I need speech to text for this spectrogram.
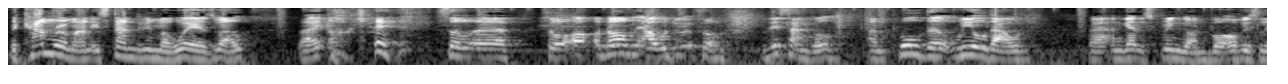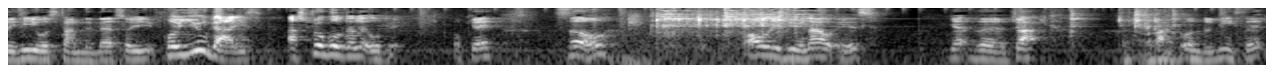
the cameraman is standing in my way as well, right? Okay, so uh, so uh, normally I would do it from this angle and pull the wheel down right, and get the spring on, but obviously he was standing there. So you, for you guys, I struggled a little bit, okay. So all you do now is get the jack back underneath it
